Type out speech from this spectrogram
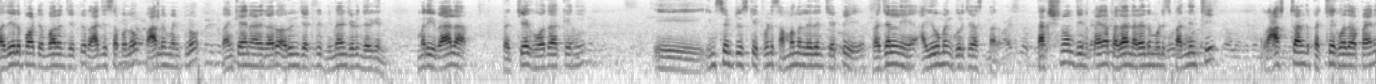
పదేళ్ళ పాటు ఇవ్వాలని చెప్పి రాజ్యసభలో పార్లమెంట్లో వెంకయ్యనాయుడు గారు అరుణ్ జైట్లీ డిమాండ్ చేయడం జరిగింది. మరి ఈవేళ ప్రత్యేక హోదాకని ఈ ఇన్సెంటివ్స్కి ఎటువంటి సంబంధం లేదని చెప్పి ప్రజల్ని అయోమయం గురి చేస్తున్నారు. తక్షణం దీనిపైన ప్రధాని నరేంద్ర మోడీ స్పందించి రాష్ట్రానికి ప్రత్యేక హోదా పైన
